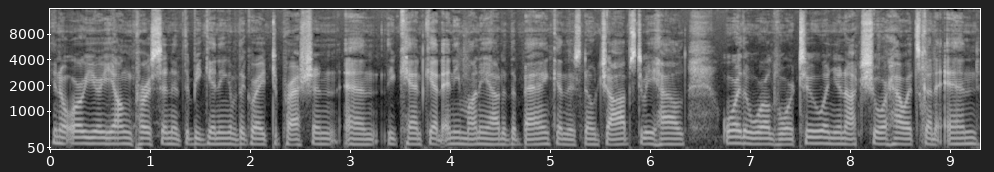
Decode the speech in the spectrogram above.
You know, or you're a young person at the beginning of the Great Depression and you can't get any money out of the bank and there's no jobs to be held, or the World War II and you're not sure how it's going to end.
